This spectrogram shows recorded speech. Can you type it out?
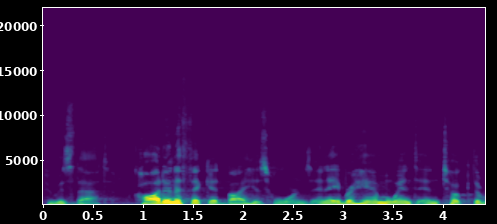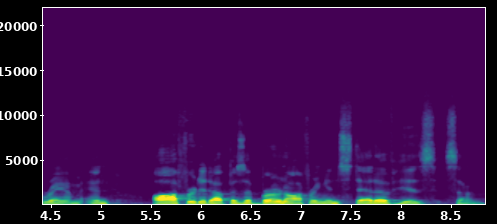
who is that? Caught in a thicket by his horns. And Abraham went and took the ram and offered it up as a burnt offering instead of his son.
